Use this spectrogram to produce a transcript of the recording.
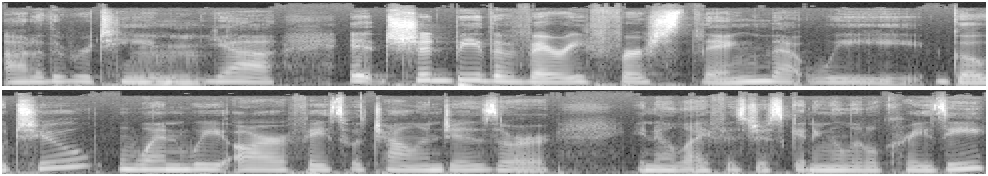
Out of the routine, Mm-hmm. yeah. It should be the very first thing that we go to when we are faced with challenges or, you know, life is just getting a little crazy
